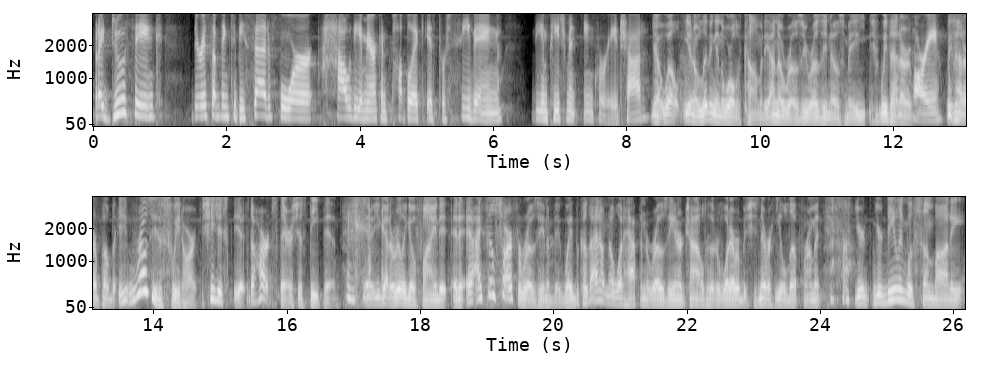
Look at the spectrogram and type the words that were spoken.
but I do think there is something to be said for how the American public is perceiving the impeachment inquiry, Chad? Yeah, well, you know, living in the world of comedy, I know Rosie. Rosie knows me. We've had I'm our sorry. We've had our public. Rosie's a sweetheart. She just the heart's there. It's just deep in. You know, you got to really go find it. And, and I feel sorry for Rosie in a big way because I don't know what happened to Rosie in her childhood or whatever, but she's never healed up from it. you're you're dealing with somebody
